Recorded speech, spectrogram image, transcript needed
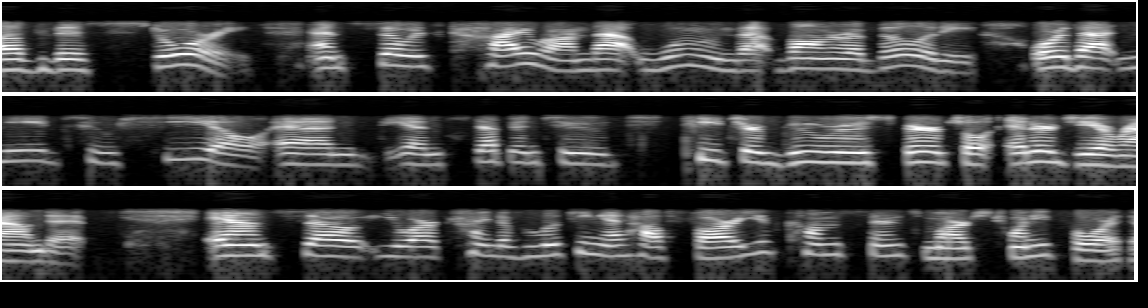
of this story. And so is Chiron, that wound, that vulnerability, or that need to heal and, and step into teacher, guru, spiritual energy around it. And so you are kind of looking at how far you've come since March 24th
